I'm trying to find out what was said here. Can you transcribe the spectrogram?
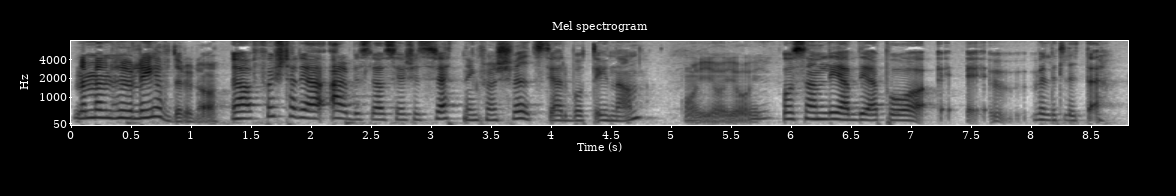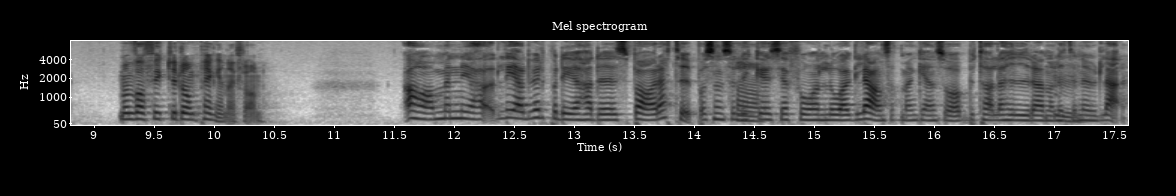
Nej men hur levde du då? Ja, först hade jag arbetslöshetsersättning från Schweiz där jag hade bott innan. Oj oj oj. Och sen levde jag på eh, väldigt lite. Men var fick du de pengarna ifrån? Ja, men jag levde väl på det jag hade sparat typ. Och sen så Ja. lyckades jag få en låg lön så att man kan så betala hyran och lite nudlar.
